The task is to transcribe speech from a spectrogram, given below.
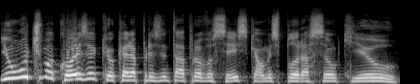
E uma última coisa que eu quero apresentar para vocês, que é uma exploração que eu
